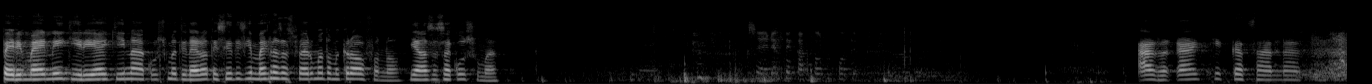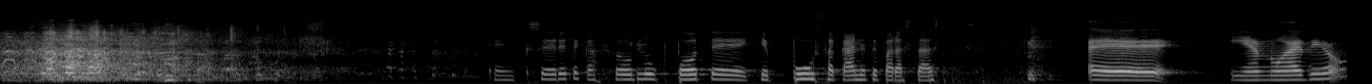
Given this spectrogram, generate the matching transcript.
Περιμένει η κυρία εκεί να ακούσουμε την ερώτησή της και μέχρι να σας φέρουμε το μικρόφωνο, για να σας ακούσουμε. Ξέρετε καθόλου πότε... Αργά και καθαρά. Ε, ξέρετε καθόλου πότε και πού θα κάνετε παραστάσεις; Ε, Ιανουάριο,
